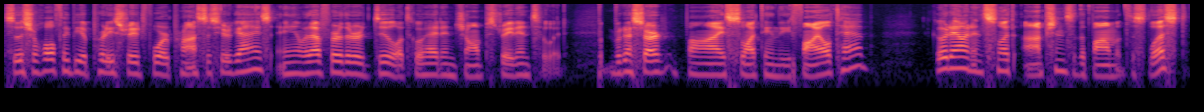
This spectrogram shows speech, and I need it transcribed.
So this should hopefully be a pretty straightforward process here guys, and without further ado, let's go ahead and jump straight into it. We're going to start by selecting the File tab. Go down and select Options at the bottom of this list,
